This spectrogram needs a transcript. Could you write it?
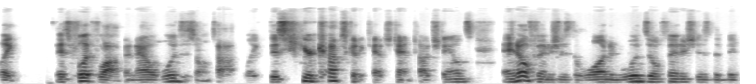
Like, it's flip flop, and now Woods is on top. Like, this year, Kupp's going to catch 10 touchdowns, and he'll finish as the one, and Woods will finish as the mid,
